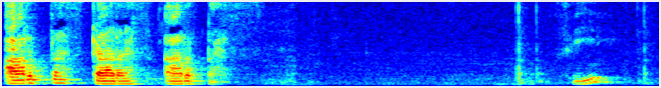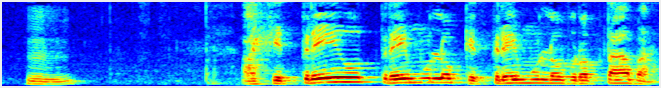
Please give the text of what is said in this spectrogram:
Hartas caras hartas. ¿Sí? Ujú. Ajetreo trémulo que trémulo brotaba.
